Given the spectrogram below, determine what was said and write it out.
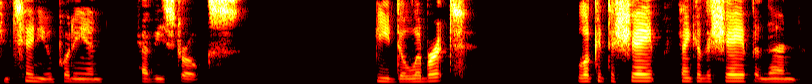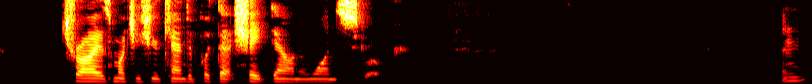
continue putting in heavy strokes. Be deliberate. Look at the shape, think of the shape, and then try as much as you can to put that shape down in one stroke. And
